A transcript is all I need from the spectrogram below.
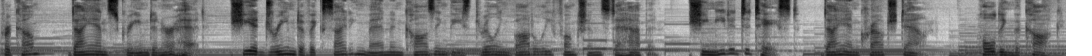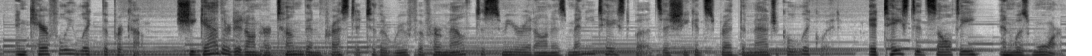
precum? Diane screamed in her head. She had dreamed of exciting men and causing these thrilling bodily functions to happen. She needed to taste. Diane crouched down, holding the cock, and carefully licked the precum. She gathered it on her tongue, then pressed it to the roof of her mouth to smear it on as many taste buds as she could spread the magical liquid. It tasted salty and was warm.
